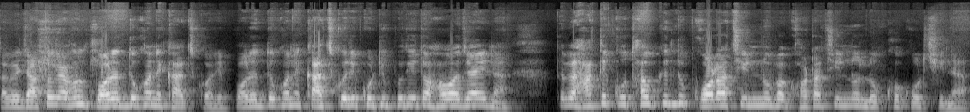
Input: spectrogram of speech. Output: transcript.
তবে জাতক এখন পরের দোকানে কাজ করে। পরের দোকানে কাজ করে কোটিপতি তো হওয়া যায় না। তবে হাতে কোথাও কিন্তু কড়া চিহ্ন বা ঘটা চিহ্ন লক্ষ্য করছি না।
